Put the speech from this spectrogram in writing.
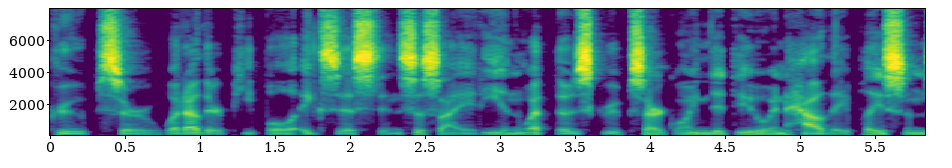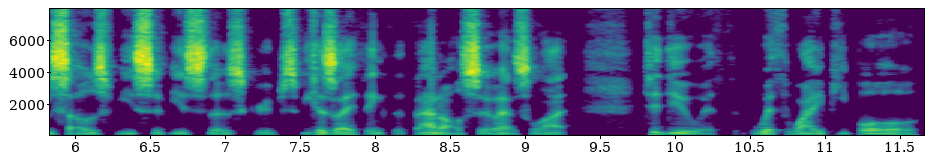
groups or what other people exist in society and what those groups are going to do and how they place themselves vis-a-vis those groups because i think that that also has a lot to do with with why people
